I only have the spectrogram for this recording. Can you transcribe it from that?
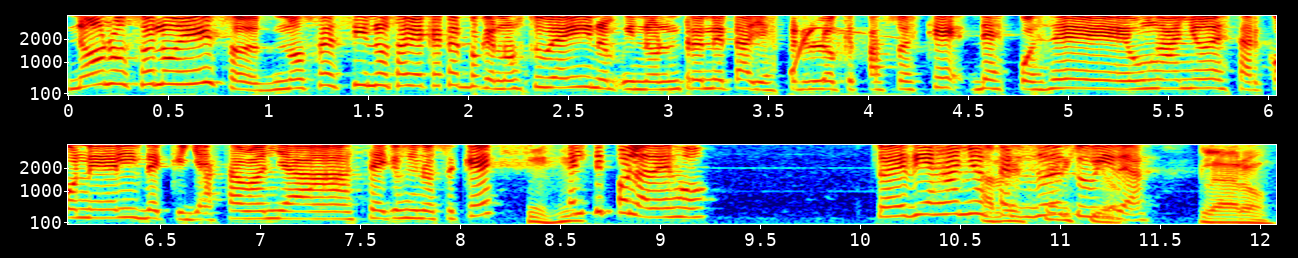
No, no solo eso. No sé si no sabía qué hacer porque no estuve ahí y no, y no entré en detalles, pero lo que pasó es que después de un año de estar con él, de que ya estaban ya serios y no sé qué, el tipo la dejó. Entonces 10 años perdidos de tu vida. Claro.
